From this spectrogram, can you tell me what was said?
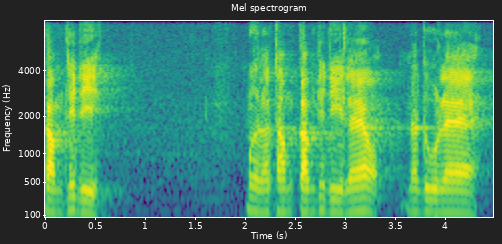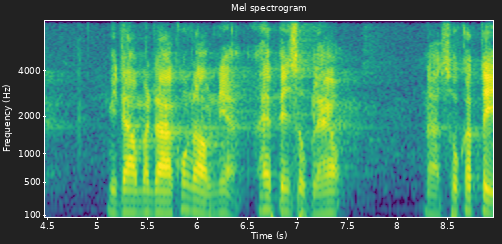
กรรมที่ดี เมื่อเราทำกรรมที่ดีแล้วนะดูแลมีดาวมารดาของเราเนี่ยให้เป็นสุขแล้วนะสุขติ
